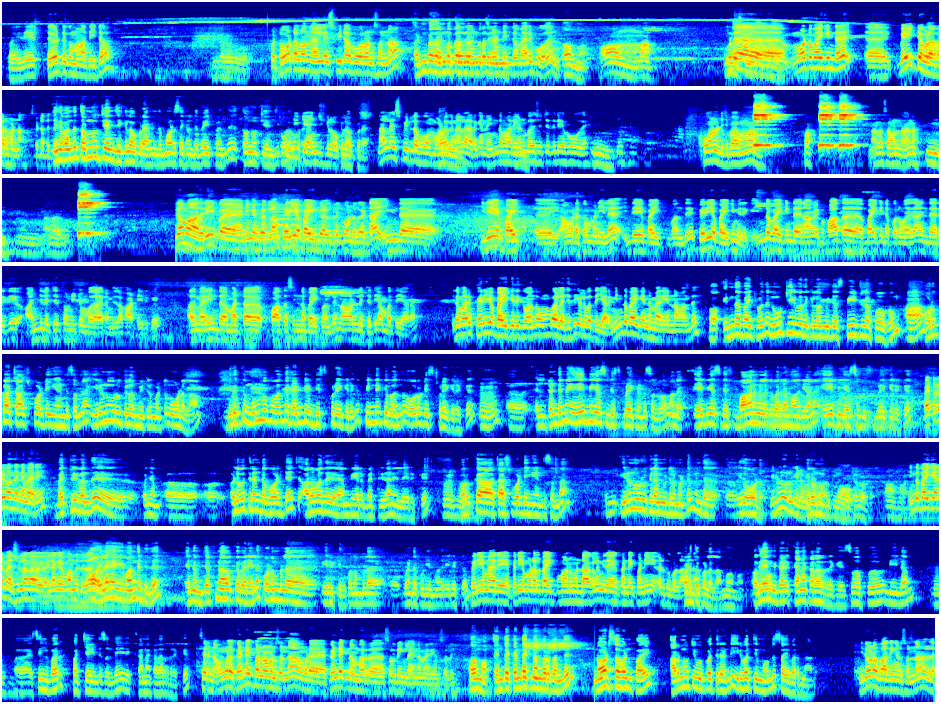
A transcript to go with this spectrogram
இப்போ இதே தேர்ட்டுக்கு மாற்றிட்டா இந்த அளவு போகுது. இப்போ டோட்டல் வந்து நல்ல ஸ்பீடாக போகிறோன்னு சொன்னால் எண்பது எண்பது ரெண்டு இந்த மாதிரி போகுது ஆமாம் ஆமா. இவ்வளவு இந்த. மோட்டர் பைக்கின் வெயிட் எவ்வளவு வருமண்ணா கிட்டத்தட்ட? இது வந்து தொண்ணூற்றி அஞ்சு கிலோகிராம் இந்த மோட்டர் சைக்கிள் வெயிட் வந்து தொண்ணூற்றி அஞ்சு தொண்ணூற்றி அஞ்சு கிலோ கிலோகிராம் நல்ல ஸ்பீட்ல போகும்போது. நல்லா இருக்கு. என்ன இந்த மாதிரி எண்பது லட்சத்துலயே போகுது. ஃபோன் அடிச்சு பாப்போமா? பா நல்ல சவுண்ட் தான் ம். நல்லா இருக்கு. இதே மாதிரி இப்போ நீங்கள் கேட்கலாம் பெரிய பைக்குகள் இருக்குன்னு கேட்டால் இந்த இதே பைக் அவங்களோட கம்பெனியில் இதே பைக் வந்து பெரிய பைக்கும் இருக்குது இந்த பைக்கின் நாங்கள் இப்போ பார்த்த பைக்கின் பொறுமதி தான் இந்த இருக்குது அஞ்சு லட்சத்தி தொண்ணூற்றி ஒன்பதாயிரம் இதில் காட்டியிருக்கு அது மாதிரி இந்த மற்ற பார்த்த சின்ன பைக் வந்து நாலு லட்சத்தி ஐம்பத்தையாயிரம். இது மாதிரி பெரிய பைக் இருக்கு வந்து ஒன்பது லட்சத்தி எழுபத்தையாயிரம். இந்த பைக் என்ன மாதிரி? என்ன வந்து? ஓ இந்த பைக் வந்து நூற்றி இருபது கிலோமீட்டர் ஸ்பீடில் போகும். ஒருக்கா சார்ஜ் போட்டிங்கன்னு சொன்னால் இருநூறு கிலோமீட்டர் மட்டும் ஓடலாம். இதுக்கு முன்னுக்கு வந்து ரெண்டு டிஸ்க் பிரேக் இருக்கு. பின்னுக்கு வந்து ஒரு டிஸ்க் பிரேக் இருக்கு. ரெண்டுமே ஏபிஎஸ் டிஸ்க் பிரேக்னு சொல்லுவோம். அந்த ஏபிஎஸ் டிஸ்க் வாகனங்களுக்கு வர்ற மாதிரியான ஏபிஎஸ் டிஸ்க் பிரேக் இருக்கு. பேட்டரி வந்து என்ன மாதிரி? பேட்டரி வந்து கொஞ்சம் எழுபத்தி ரெண்டு வோல்டேஜ் அறுபது ஆம்பியர் பேட்டரி தான் இதில் இருக்கு. ஒருக்கா சார்ஜ் போட்டிங்கன்னு சொன்னால் இருநூறு கிலோமீட்டர் மட்டும் இந்த இது ஓடும். இருநூறு கிலோமீட்டர் இருநூறு கிலோமீட்டர் ஓடும். இந்த பைக் என்ன மாதிரி? இலங்கை வந்துட்டுதா? ஓ இலங்கைக்கு வந்துட்டுது. இன்னும் ஜெஃப்னாவுக்கு வரையில கொழும்புல இருக்குது. கொழும்புல வேண்டக்கூடிய மாதிரி இருக்கும் பெரிய மாதிரி பெரிய மாடல் பைக் வேணுமெண்டாகலும் இதை கண்டெக்ட் பண்ணி எடுத்துக்கொள்ளலாம். எடுத்துக்கொள்ளலாம். ஆமாம் கிட்ட கன கலர் இருக்கு. சிவப்பு நீலம். சில்வர் பச்சைன்னு சொல்லி கன கலர் இருக்கு. சரிண்ணா. உங்களை கண்டெக்ட் பண்ணணும்னு சொன்னா உங்களோட கண்டெக்ட் நம்பர் சொல்றீங்களா? என்ன மாதிரின்னு சொல்லி. ஆமாம் இந்த கண்டெக்ட் நம்பர் வந்து நோட் செவன் ஃபைவ் அறுநூற்றி முப்பத்தி ரெண்டு இருபத்தி மூணு சைபர் நாலு. இதோட பாத்தீங்கன்னு சொன்னால்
